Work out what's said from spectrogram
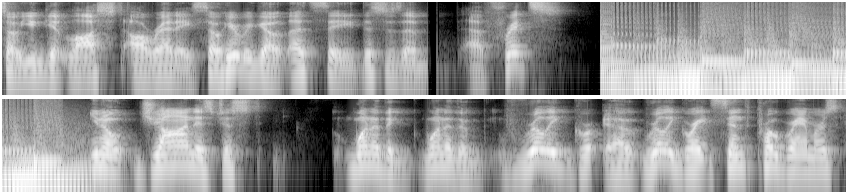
So you get lost already. So here we go. Let's see. This is a, a Fritz. You know, John is just one of the one of the really uh, really great synth programmers.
